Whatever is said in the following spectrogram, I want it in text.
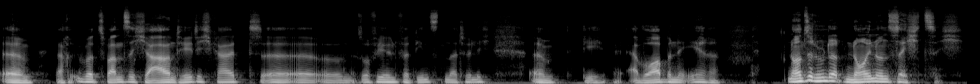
äh, nach über 20 Jahren Tätigkeit äh, und so vielen Verdiensten natürlich ähm, die erworbene Ehre. 1969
